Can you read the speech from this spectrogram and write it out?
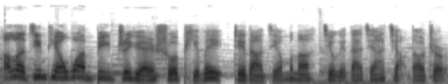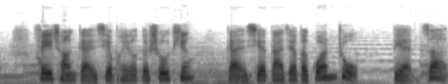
好了，今天万病之源说脾胃这档节目呢，就给大家讲到这儿。非常感谢朋友的收听，感谢大家的关注、点赞。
